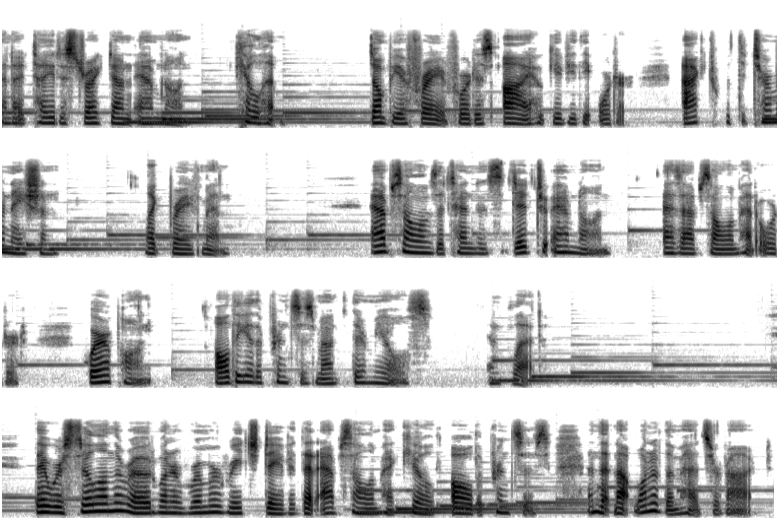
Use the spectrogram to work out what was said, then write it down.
and I tell you to strike down Amnon, kill him. Don't be afraid, for it is I who give you the order. Act with determination like brave men. Absalom's attendants did to Amnon as Absalom had ordered, whereupon all the other princes mounted their mules and fled. They were still on the road when a rumor reached David that Absalom had killed all the princes, and that not one of them had survived.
